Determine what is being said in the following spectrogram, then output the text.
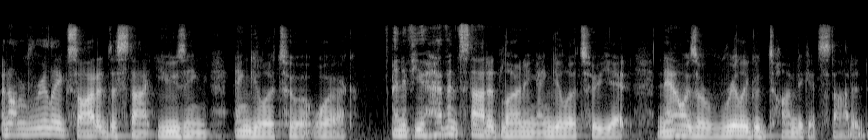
and I'm really excited to start using Angular 2 at work. And if you haven't started learning Angular 2 yet, now is a really good time to get started.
